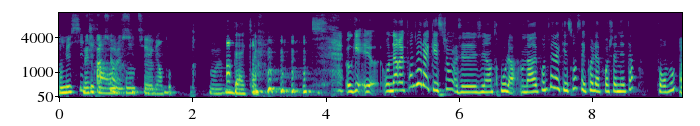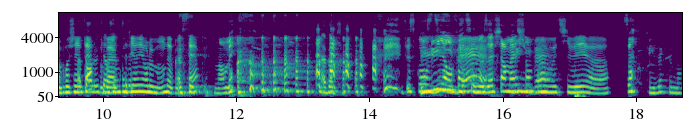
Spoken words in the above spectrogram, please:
Le site Mais je crois que sur le site, c'est euh, écrit. bientôt. Ouais. D'accord. ok, euh, on a répondu à la question. J'ai un trou là. On a répondu à la question. C'est quoi la prochaine étape pour vous? La prochaine étape, le bah, 15e conquérir le monde à peu Ah, près. Non mais À peu près. c'est ce qu'on se dit en fait, c'est nos affirmations pour nous motiver. euh, ça. Exactement.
